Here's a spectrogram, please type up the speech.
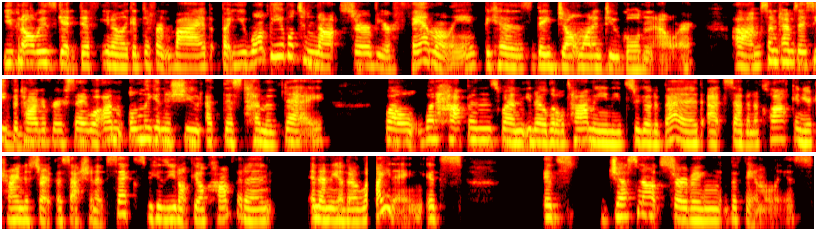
You can always get diff, you know, like a different vibe, but you won't be able to not serve your family because they don't want to do golden hour. Um, sometimes I see Mhm. photographers say, "Well, I'm only going to shoot at this time of day." Well, what happens when you know little Tommy needs to go to bed at seven o'clock and you're trying to start the session at six because you don't feel confident in any other lighting? It's it's just not serving the families.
